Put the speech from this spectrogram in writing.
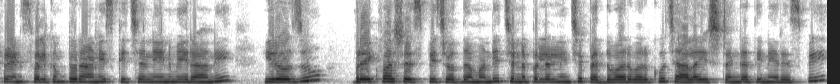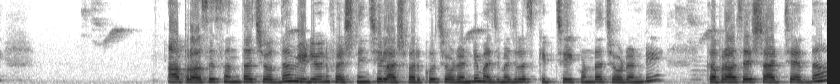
friends welcome to Rani's kitchen నేను మీ రాణి. ఈరోజు బ్రేక్ఫాస్ట్ రెసిపీ చూద్దామండి. చిన్నపిల్లల నుంచి పెద్దవారి వరకు చాలా ఇష్టంగా తినే రెసిపీ ఆ ప్రాసెస్ అంతా చూద్దాం. వీడియోని ఫస్ట్ నుంచి లాస్ట్ వరకు చూడండి. మధ్య మధ్యలో స్కిప్ చేయకుండా చూడండి. ఇక ప్రాసెస్ స్టార్ట్ చేద్దాం.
